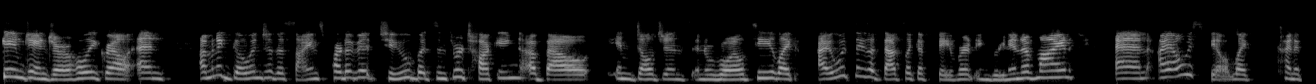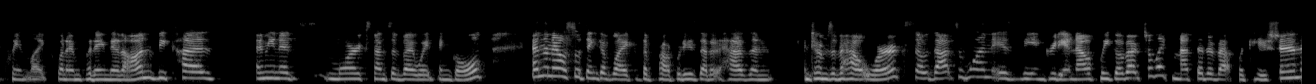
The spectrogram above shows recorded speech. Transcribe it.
game changer holy grail and i'm going to go into the science part of it too but since we're talking about indulgence and royalty like i would say that that's like a favorite ingredient of mine and i always feel like kind of queen like when i'm putting it on because i mean it's more expensive by weight than gold and then i also think of like the properties that it has in in terms of how it works. So that's one is the ingredient. Now, if we go back to like method of application,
